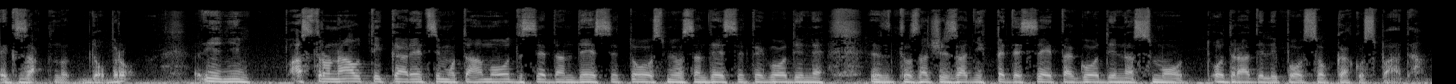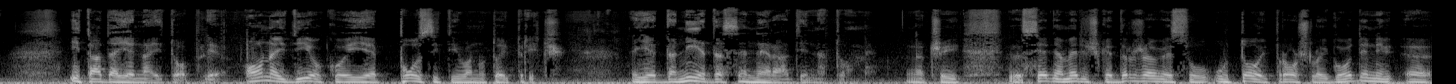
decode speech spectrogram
egzaktno dobro i njim astronautika recimo tamo od 78. 80. godine to znači zadnjih 50 godina smo odradili posao kako spada i tada je najtoplije onaj dio koji je pozitivan u toj priči je da nije da se ne radi na tome Znači, Sjedinje američke države su u toj prošloj godini e, e,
